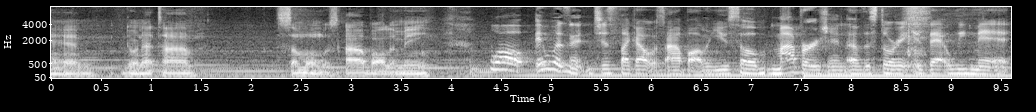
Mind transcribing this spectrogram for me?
and during that time, someone was eyeballing me. Well, it wasn't just like I was eyeballing you. So my version of the story is that we met.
